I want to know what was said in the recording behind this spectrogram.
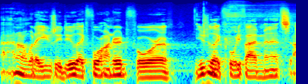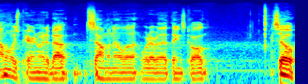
I don't know what I usually do, like 400 for usually like 45 minutes. I'm always paranoid about salmonella, whatever that thing's called. So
